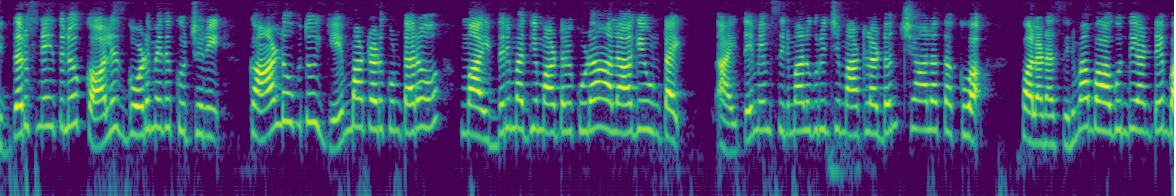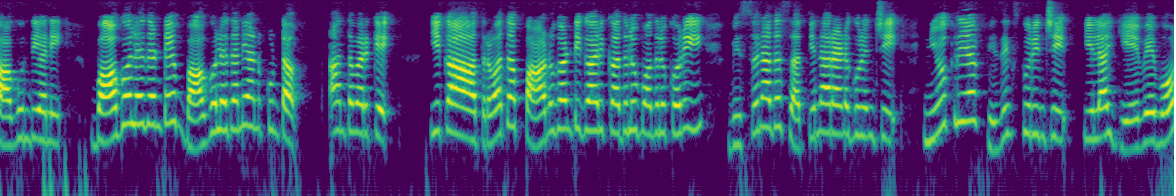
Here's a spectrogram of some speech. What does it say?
ఇద్దరు స్నేహితులు కాలేజ్ గోడ మీద కూర్చొని కాళ్ళు ఊపుతూ ఏం మాట్లాడుకుంటారో మా ఇద్దరి మధ్య మాటలు కూడా అలాగే ఉంటాయి. అయితే మేము సినిమాల గురించి మాట్లాడడం చాలా తక్కువ. ఫలానా సినిమా బాగుంది అంటే బాగుంది అని బాగోలేదంటే బాగోలేదని అనుకుంటాం. అంతవరకే. ఇక ఆ తర్వాత పానుగంటి గారి కథలు మొదలుకొని విశ్వనాథ సత్యనారాయణ గురించి న్యూక్లియర్ ఫిజిక్స్ గురించి ఇలా ఏవేవో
